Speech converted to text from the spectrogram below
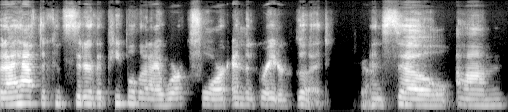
but I have to consider the people that I work for and the greater good. Yeah. And so um,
